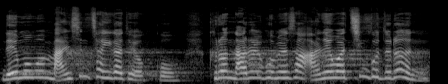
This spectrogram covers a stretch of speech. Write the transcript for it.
내 몸은 만신창이가 되었고 그런 나를 보면서 아내와 친구들은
